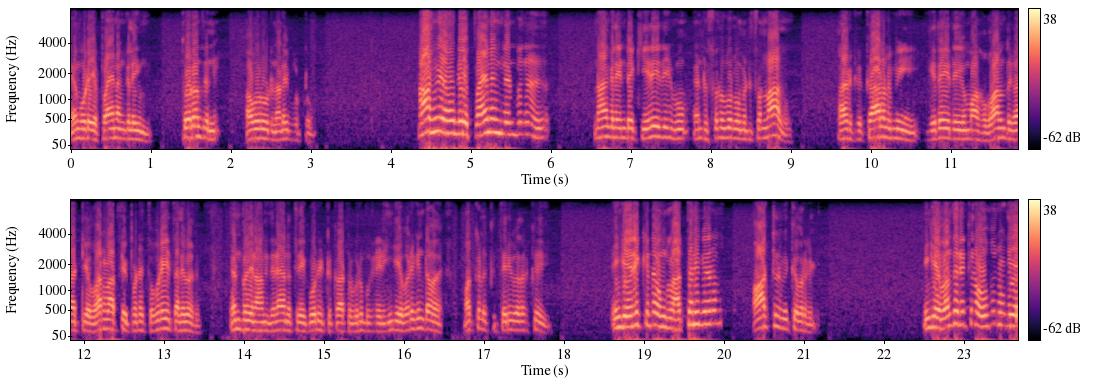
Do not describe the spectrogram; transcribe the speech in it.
எங்களுடைய பயணங்களையும் தொடர்ந்து அவரோடு நடைபெற்றோம். ஆகவே அவருடைய பயணங்கள் என்பது நாங்கள் இன்றைக்கு இறை தெய்வம் என்று சொல்லுகிறோம் என்று சொன்னால் அதற்கு காரணமே இறை தெய்வமாக வாழ்ந்து காட்டிய வரலாற்றை படைத்த ஒரே தலைவர் என்பதை நான் இந்த நேரத்திலே கோடிட்டு காட்ட விரும்புகிறேன். இங்கே வருகின்ற மக்களுக்கு தெரிவதற்கு இங்கே இருக்கின்ற உங்கள் அத்தனை பேரும் ஆற்றல் மிக்கவர்கள். இங்கே வந்திருக்கிற ஒவ்வொருடைய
